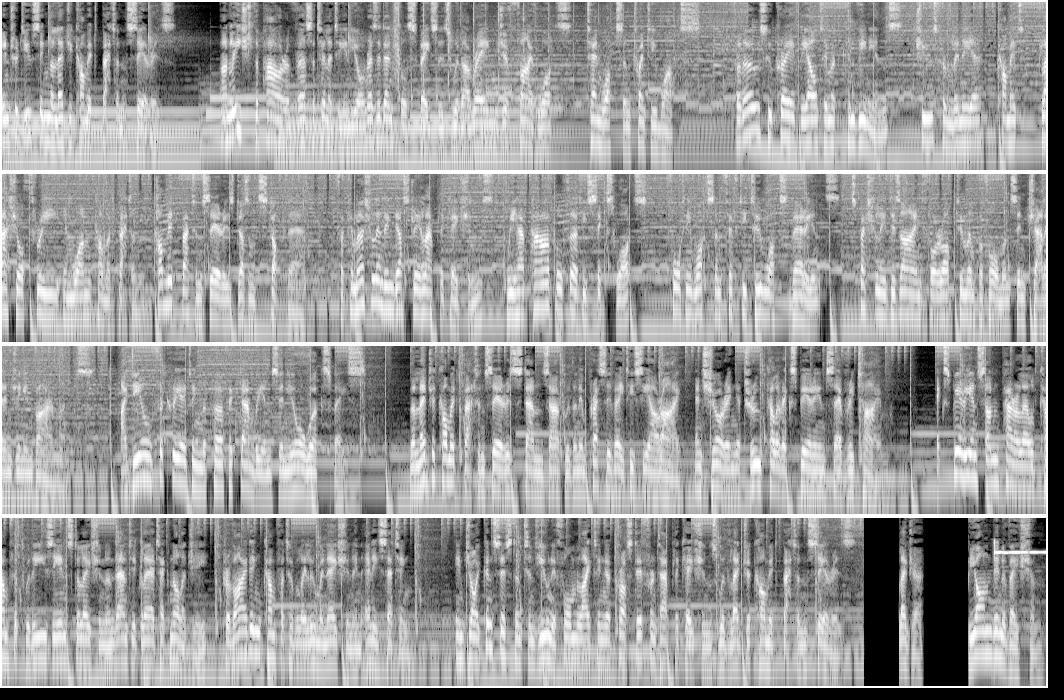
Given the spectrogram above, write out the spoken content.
Introducing the Ledure Comet Batten series. Unleash the power of versatility in your residential spaces with our range of 5 watts, 10 watts and 20 watts. For those who crave the ultimate convenience, choose from Linear, Comet, Flash or 3-in-1 Comet Batten. Comet Batten series doesn't stop there. For commercial and industrial applications, we have powerful 36 watts, 40 watts and 52 watts variants, specially designed for optimum performance in challenging environments. Ideal for creating the perfect ambience in your workspace. The Ledure Comet Batten series stands out with an impressive 80 CRI, ensuring a true color experience every time. Experience unparalleled comfort with easy installation and anti-glare technology, providing comfortable illumination in any setting. Enjoy consistent and uniform lighting across different applications with Ledure Comet Batten series. Ledure. Beyond innovation.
